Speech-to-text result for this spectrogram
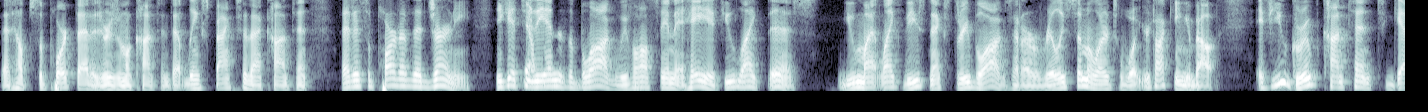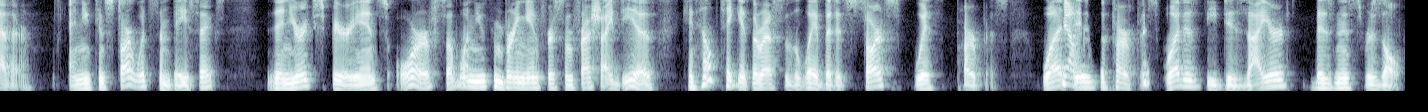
that helps support that original content that links back to that content that is a part of the journey. You get to the end of the blog, we've all seen it. Hey, if you like this, you might like these next three blogs that are really similar to what you're talking about. If you group content together and you can start with some basics, then your experience or someone you can bring in for some fresh ideas can help take it the rest of the way. But it starts with purpose. What yeah. is the purpose? What is the desired business result?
